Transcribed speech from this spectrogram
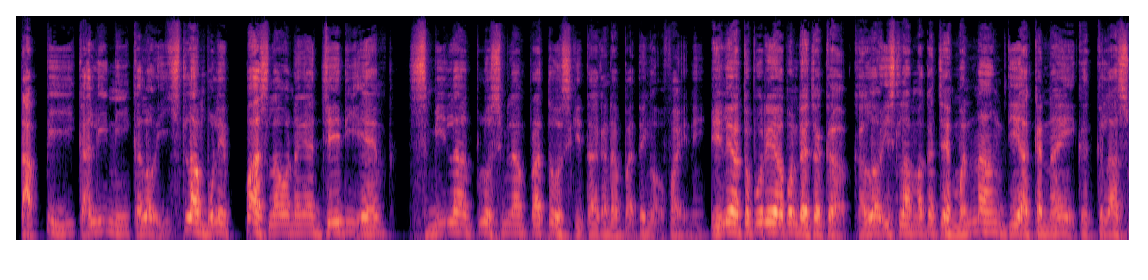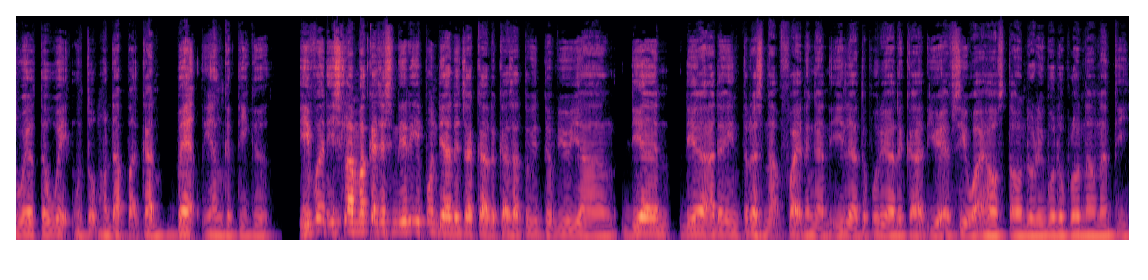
Tapi kali ni kalau Islam boleh pas lawan dengan JDM, 99% kita akan dapat tengok fight ni. Ilya Topuria pun dah cakap, kalau Islam Makachev menang, dia akan naik ke kelas welterweight untuk mendapatkan belt yang ketiga. Even Islam Makachev sendiri pun dia ada cakap dekat satu interview yang dia dia ada interest nak fight dengan Ilya Topuria dekat UFC White House tahun 2026 nanti.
